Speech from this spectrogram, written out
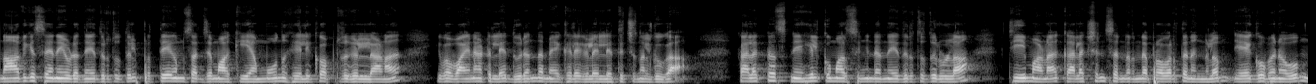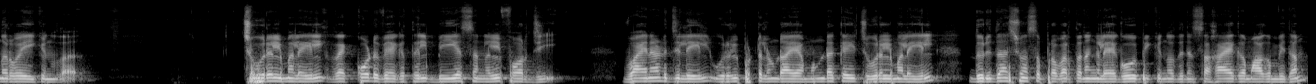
നാവികസേനയുടെ നേതൃത്വത്തിൽ പ്രത്യേകം സജ്ജമാക്കിയ മൂന്ന് ഹെലികോപ്റ്ററുകളിലാണ് ഇവ വയനാട്ടിലെ ദുരന്ത മേഖലകളിൽ എത്തിച്ചു നൽകുക. കലക്ടർ സ്നേഹിൽ കുമാർ സിംഗിന്റെ നേതൃത്വത്തിലുള്ള ടീമാണ് കലക്ഷൻ സെന്ററിന്റെ പ്രവർത്തനങ്ങളും ഏകോപനവും നിർവഹിക്കുന്നത്. ചൂരൽമലയിൽ റെക്കോർഡ് വേഗത്തിൽ B S N L four G Wayanad ജില്ലയിൽ ഉരുൾപൊട്ടലുണ്ടായ മുണ്ടക്കൈ ചൂരൽമലയിൽ ദുരിതാശ്വാസ പ്രവർത്തനങ്ങൾ ഏകോപിപ്പിക്കുന്നതിന് സഹായകമാകും വിധം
